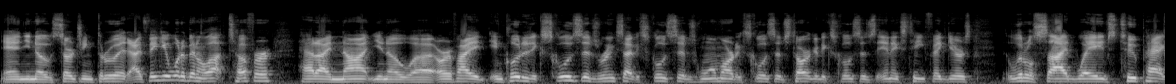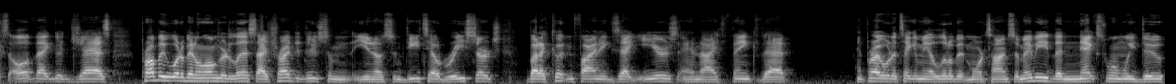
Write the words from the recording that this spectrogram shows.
and, you know, searching through it. I think it would have been a lot tougher had I not, you know, uh, or if I included exclusives, ringside exclusives, Walmart exclusives, Target exclusives, NXT figures, little side waves, two packs, all of that good jazz. Probably would have been a longer list. I tried to do some, you know, some detailed research, but I couldn't find exact years, and I think that it probably would have taken me a little bit more time. So maybe the next one we do,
